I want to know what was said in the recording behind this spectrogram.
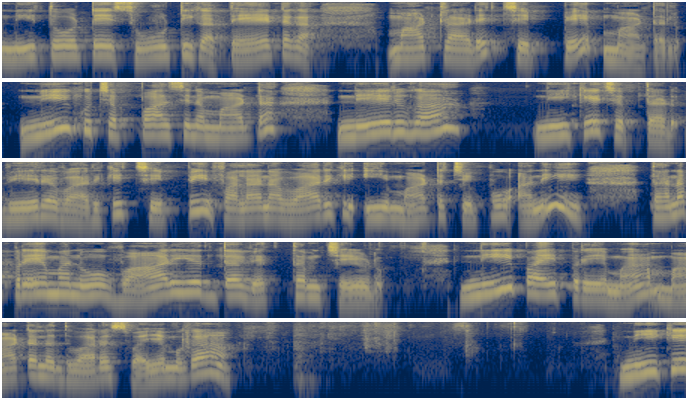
నీతోటే సూటిగా తేటగా మాట్లాడే చెప్పే మాటలు. నీకు చెప్పాల్సిన మాట నేరుగా నీకే చెప్తాడు. వేరే వారికి చెప్పి ఫలానా వారికి ఈ మాట చెప్పు అని తన ప్రేమను వారి యొద్ద వ్యక్తం చేయడు. నీపై ప్రేమ మాటల ద్వారా స్వయముగా నీకే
